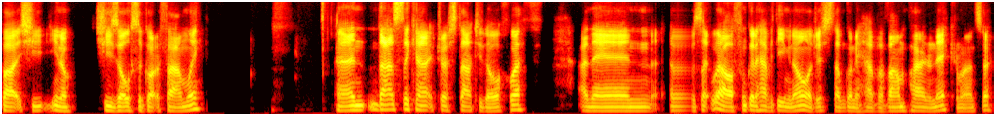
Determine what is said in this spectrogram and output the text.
but she, you know, she's also got a family, and that's the character I started off with. And then I was like, well, if I'm going to have a demonologist, I'm going to have a vampire and a necromancer.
